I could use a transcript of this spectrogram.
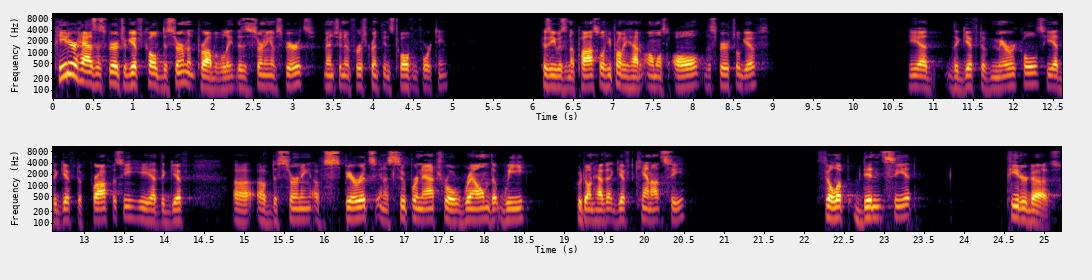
Peter has a spiritual gift called discernment, probably, the discerning of spirits, mentioned in 1 Corinthians 12 and 14. Because he was an apostle, he probably had almost all the spiritual gifts. He had the gift of miracles, he had the gift of prophecy, he had the gift uh, of discerning of spirits in a supernatural realm that we, who don't have that gift, cannot see. Philip didn't see it. Peter does.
